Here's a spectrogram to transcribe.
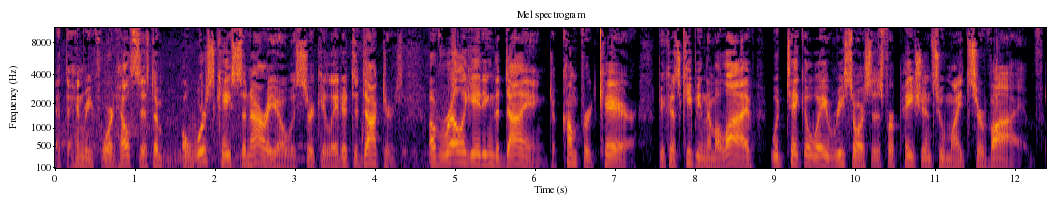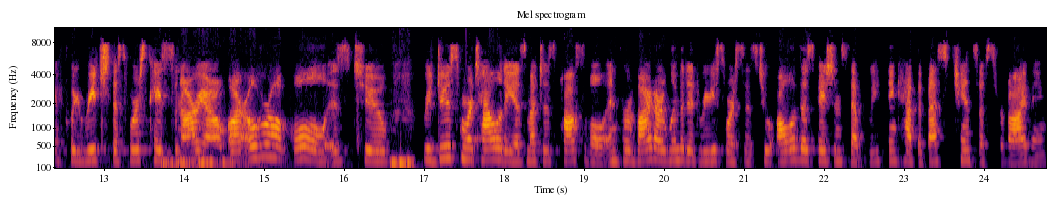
At the Henry Ford Health System, a worst case scenario was circulated to doctors of relegating the dying to comfort care because keeping them alive would take away resources for patients who might survive. If we reach this worst case scenario, our overall goal is to reduce mortality as much as possible and provide our limited resources to all of those patients that we think have the best chance of surviving.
